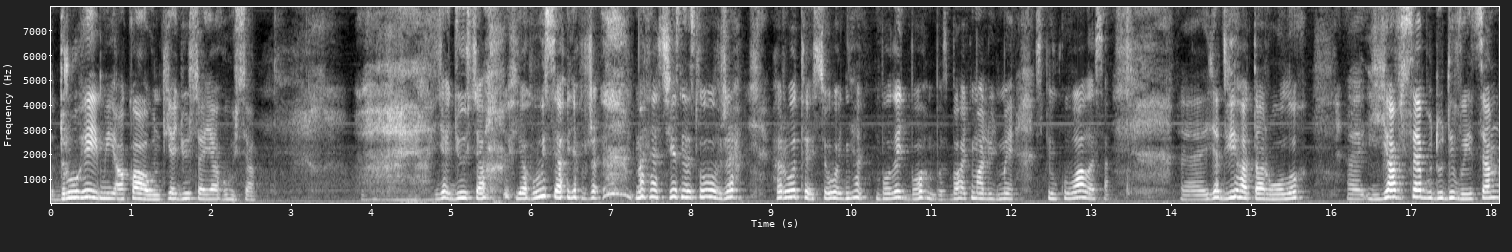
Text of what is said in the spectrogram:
Другий мій аккаунт Ядюся Ягуся. Ядюся Ягуся, я вже, мене, чесне слово, вже рот сьогодні болить, бо з багатьма людьми спілкувалася. Е, Ядвіга таролог. Е, Я все буду дивитися,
